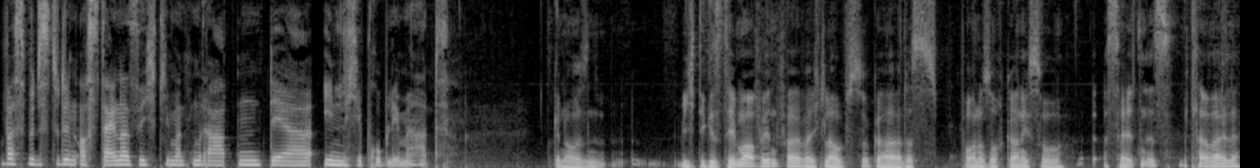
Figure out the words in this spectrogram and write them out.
Was würdest du denn aus deiner Sicht jemandem raten, der ähnliche Probleme hat? Genau, das ist ein wichtiges Thema auf jeden Fall, weil ich glaube sogar, dass Pornosucht gar nicht so selten ist mittlerweile.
